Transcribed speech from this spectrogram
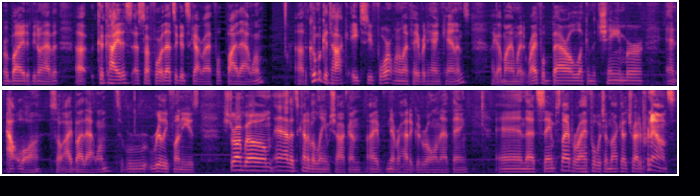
or buy it if you don't have it. Uh, Cocytus SR4, that's a good scout rifle. Buy that one. Uh, the Kumakatok HC4, one of my favorite hand cannons. I got mine with rifle barrel, luck in the chamber, and outlaw, so I buy that one. It's really fun to use. Strongbow, eh, that's kind of a lame shotgun. I've never had a good roll on that thing. And that same sniper rifle, which I'm not going to try to pronounce.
